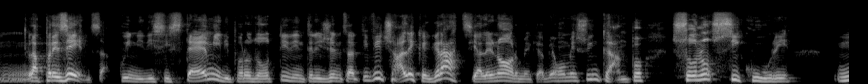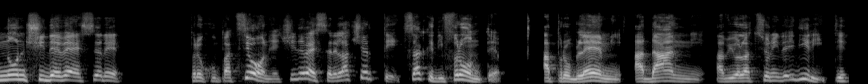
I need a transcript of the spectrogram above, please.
Mm, la presenza quindi di sistemi, di prodotti di intelligenza artificiale che grazie alle norme che abbiamo messo in campo sono sicuri. Non ci deve essere preoccupazione, ci deve essere la certezza che di fronte a problemi, a danni, a violazioni dei diritti,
